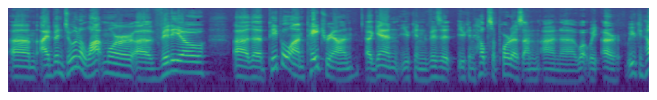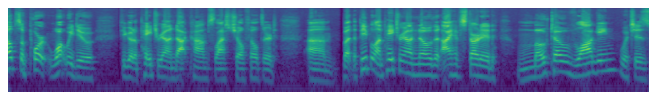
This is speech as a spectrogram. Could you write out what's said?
Um, I've been doing a lot more uh, video. Uh, the people on Patreon, again, you can visit. You can help support us on on uh, what we or you can help support what we do if you go to Patreon.com/slash ChillFiltered. Um, but the people on Patreon know that I have started moto vlogging, which is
